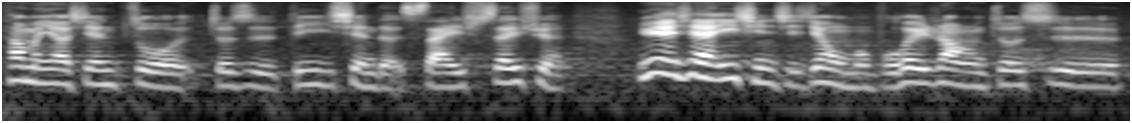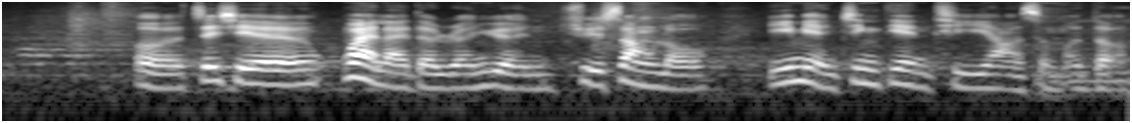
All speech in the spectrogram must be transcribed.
他们要先做就是第一线的筛筛选，因为现在疫情期间，我们不会让就是呃这些外来的人员去上楼，以免进电梯啊什么的。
